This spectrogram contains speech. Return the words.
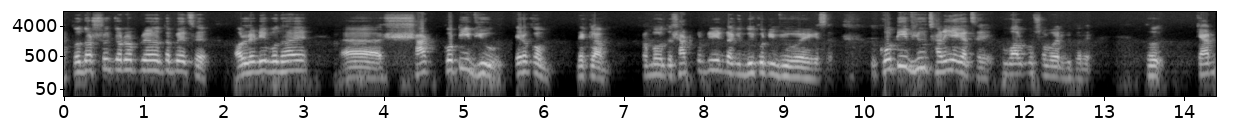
এত দর্শক জনপ্রিয়তা পেয়েছে অলরেডি বোধ হয় ষাট কোটি ভিউ এরকম দেখলাম। সম্ভবত ষাট কোটি নাকি দুই কোটি ভিউ হয়ে গেছে। কোটি ভিউ ছাড়িয়ে গেছে খুব অল্প সময়ের ভিতরে। তো কেন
